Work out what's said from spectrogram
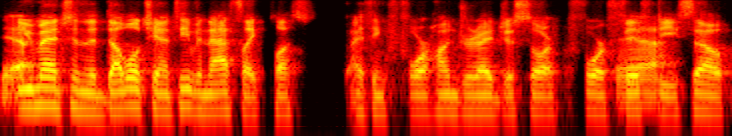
Yeah. You mentioned the double chance, even that's like plus I think 400. I just saw 450. Yeah. So,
